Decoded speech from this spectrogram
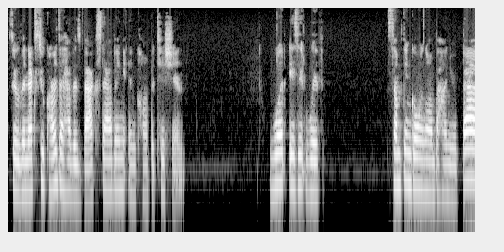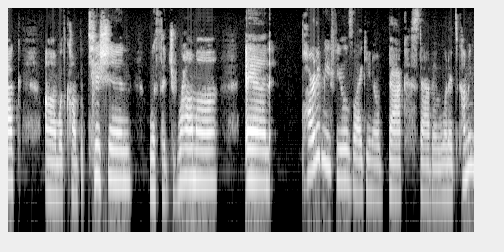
So the next two cards I have is backstabbing and competition. What is it with something going on behind your back, um, with competition, with the drama? And part of me feels like, you know, backstabbing when it's coming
